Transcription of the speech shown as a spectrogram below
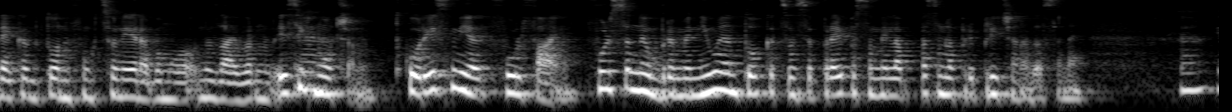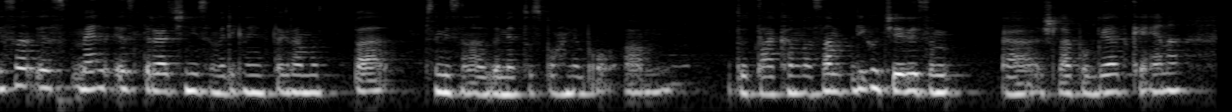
rekli, da to ne funkcionira, bomo nazaj vrnili. Jaz jih Ja. nočem. Tako res mi je full fine. Full se ne obremenjujem to, kar sem se prej, pa sem, imela, pa sem bila prepričana, da se ne. Ja, jaz, sem, jaz, men, jaz drugače nisem veliko na Instagramu, pa sem mislila, da me to sploh ne bo um, dotaknilo. Sam včeraj sem uh, šla pogledat, kaj ena, uh,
